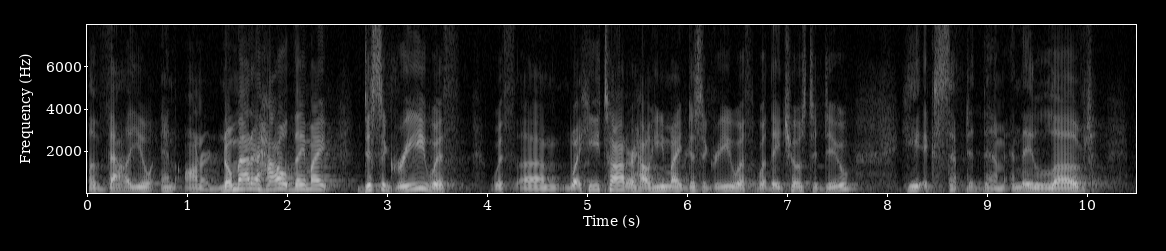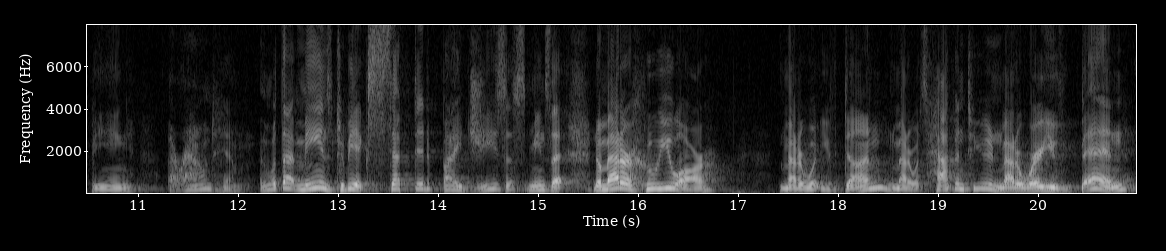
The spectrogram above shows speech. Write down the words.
of value and honor. No matter how they might disagree with, with um, what he taught or how he might disagree with what they chose to do, he accepted them and they loved being around him. And what that means to be accepted by Jesus means that no matter who you are, no matter what you've done, no matter what's happened to you, no matter where you've been,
